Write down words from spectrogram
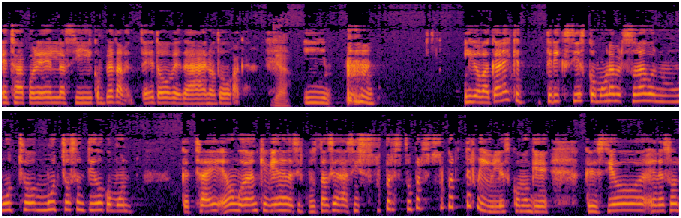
hecha por él así completamente, todo vegano, todo bacán. Y, y lo bacán es que Trixie es como una persona con mucho, mucho sentido común. ¿Cachai? Es un weón que viene de circunstancias así súper, súper, súper terribles, como que creció en esos,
